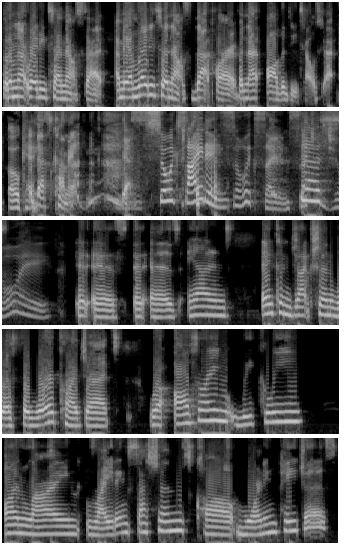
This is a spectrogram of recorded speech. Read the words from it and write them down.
But I'm not ready to announce that. I mean, I'm ready to announce that part, but not all the details yet. Okay. But that's coming. yes. So exciting. so exciting. Such yes. a joy. It is. It is. And in conjunction with the Word Project, we're offering weekly online writing sessions called mourning pages.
